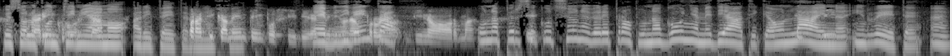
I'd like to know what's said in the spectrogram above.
Questo lo continuiamo a ripetere. Praticamente impossibile, eh, diventa di norma. Una persecuzione e... vera e propria, una gogna mediatica online in rete. Eh.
